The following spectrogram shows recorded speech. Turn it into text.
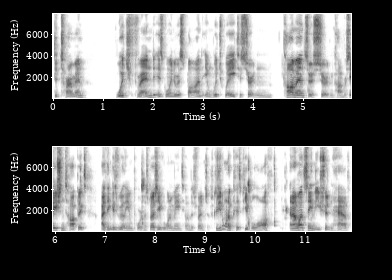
determine which friend is going to respond in which way to certain comments or certain conversation topics, I think is really important, especially if you want to maintain those friendships. Because you don't want to piss people off. And I'm not saying that you shouldn't have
